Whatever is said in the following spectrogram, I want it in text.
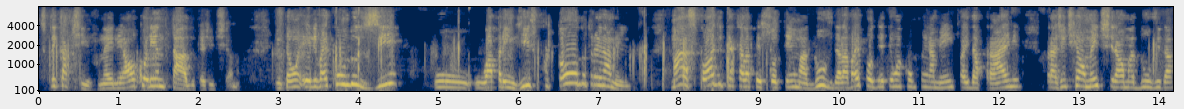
explicativo, né? Ele é auto-orientado, que a gente chama. Então, ele vai conduzir o, o, aprendiz por todo o treinamento. Mas pode ter aquela pessoa que tem uma dúvida, ela vai poder ter um acompanhamento aí da Prime para a gente realmente tirar uma dúvida,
